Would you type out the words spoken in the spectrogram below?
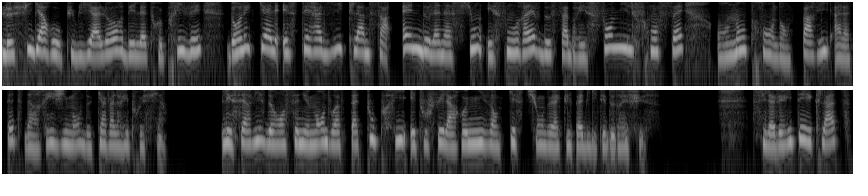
Le Figaro publie alors des lettres privées dans lesquelles Esterhazy clame sa haine de la nation et son rêve de sabrer cent mille Français en entrant dans Paris à la tête d'un régiment de cavalerie prussien. Les services de renseignement doivent à tout prix étouffer la remise en question de la culpabilité de Dreyfus. Si la vérité éclate,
